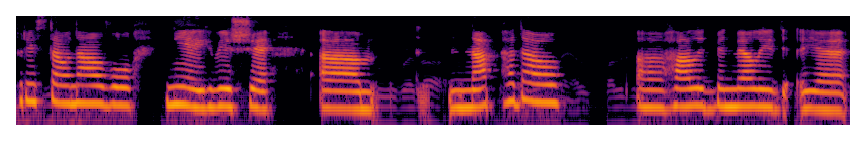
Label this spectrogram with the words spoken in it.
pristao na ovo, nije ih više um, napadao, uh, Halid bin Velid je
